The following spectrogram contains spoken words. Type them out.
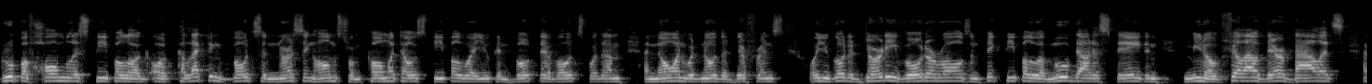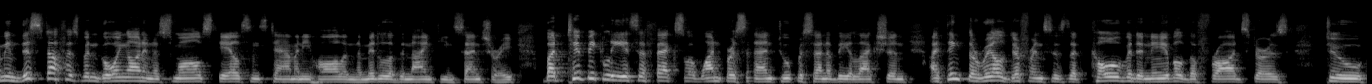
group of homeless people or, or collecting votes in nursing homes from comatose people where you can vote their votes for them and no one would know the difference. Or you go to dirty voter rolls and pick people who have moved out of state and, you know, fill out their ballots. I mean, this stuff has been going on in a small scale since Tammany Hall in the middle of the 19th century. But typically its affects 1%, 2% of the election. I think the real difference is that COVID enabled the fraudsters to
